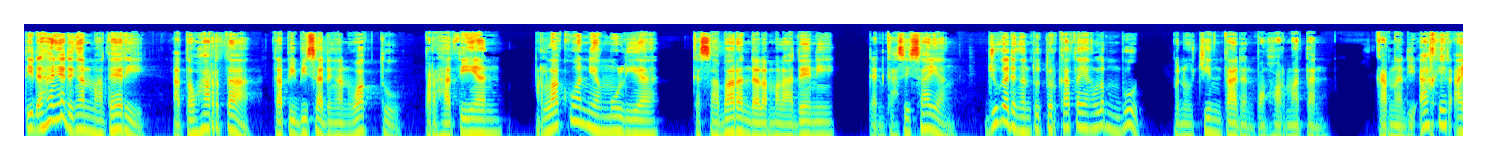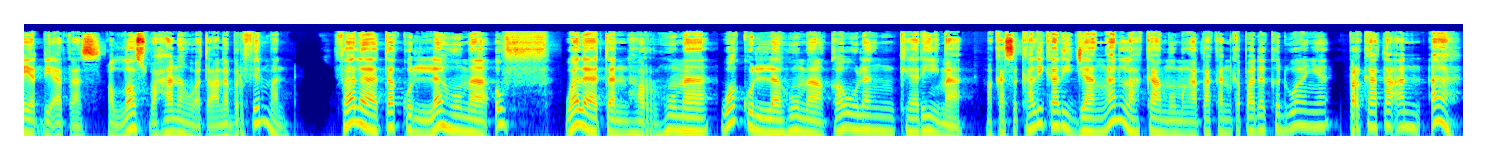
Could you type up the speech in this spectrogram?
Tidak hanya dengan materi, atau harta, tapi bisa dengan waktu, perhatian, perlakuan yang mulia, kesabaran dalam meladeni, dan kasih sayang, juga dengan tutur kata yang lembut, penuh cinta dan penghormatan. Karena di akhir ayat di atas, Allah Subhanahu wa taala berfirman, "Fala taqul lahumā uff wa la tanharhuma wa qul lahumā qawlan karīma." Maka sekali-kali janganlah kamu mengatakan kepada keduanya perkataan ah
